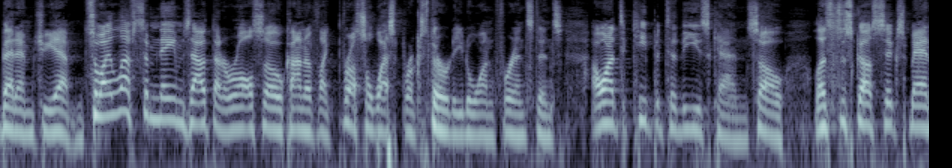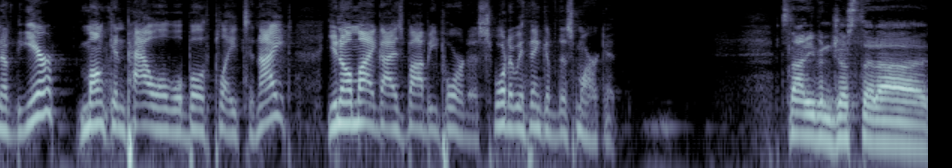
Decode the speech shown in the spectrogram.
BetMGM. So I left some names out that are also kind of like Russell Westbrook's 30 to 1, for instance. I wanted to keep it to these, Ken. So let's discuss six man of the year. Monk and Powell will both play tonight. You know my guy's Bobby Portis. What do we think of this market? it's not even just that uh,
